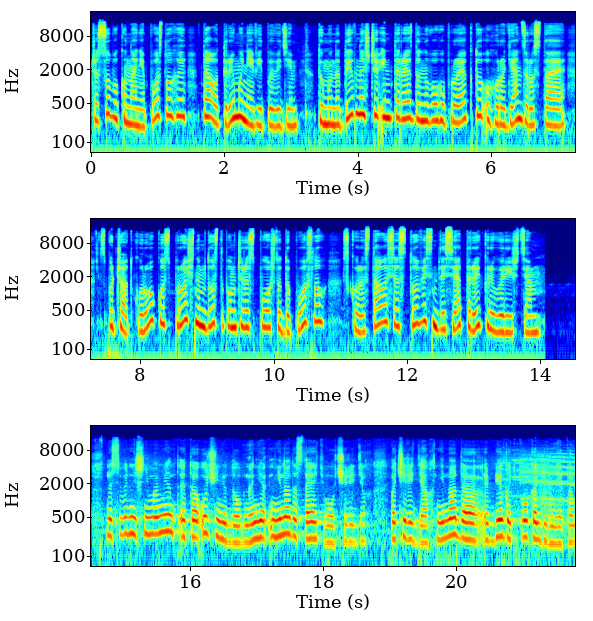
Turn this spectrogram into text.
часу виконання послуги та отримання відповіді. Тому не дивно, що інтерес до нового проекту у городян зростає. З початку року спрощеним доступом через пошту до послуг скористалося 183 криворіжця. На сегодняшний момент это очень удобно. Не, не надо стоять в очередях, в очередях, не надо бегать по кабинетам.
